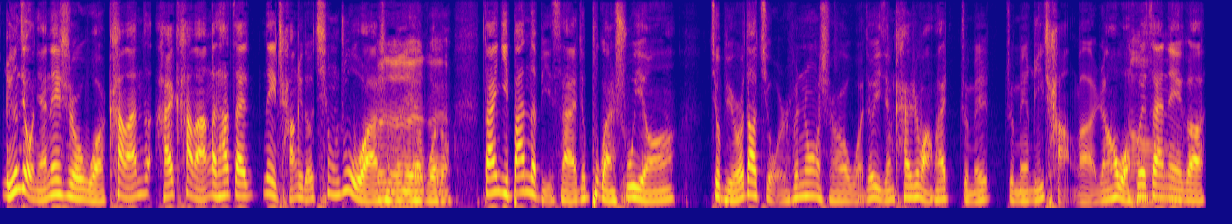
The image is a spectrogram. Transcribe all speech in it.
零九年那是我看完还看完了他在那场里头庆祝啊什么那些对对活动。但是一般的比赛就不管输赢，就比如到九十分钟的时候，我就已经开始往外准备准备离场了。然后我会在那个、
